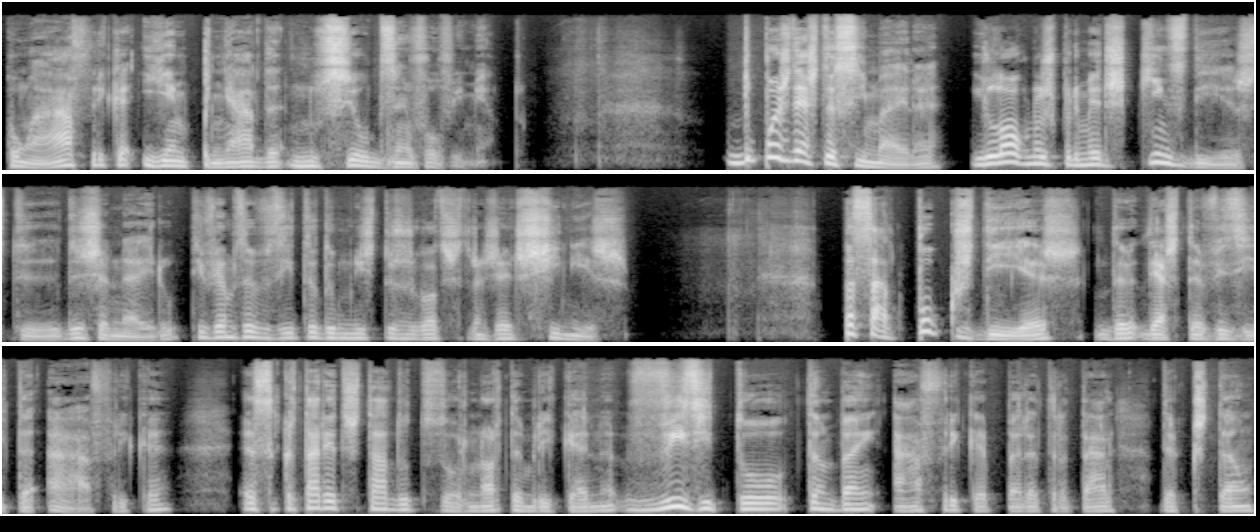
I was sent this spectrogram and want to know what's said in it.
com a África e empenhada no seu desenvolvimento. Depois desta cimeira, e logo nos primeiros 15 dias de, de janeiro, tivemos a visita do Ministro dos Negócios Estrangeiros chinês. Passado poucos dias de, desta visita à África, a secretária de Estado do Tesouro norte-americana visitou também a África para tratar da questão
